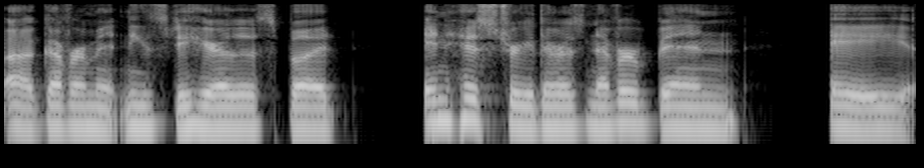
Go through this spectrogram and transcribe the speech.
uh, government needs to hear this, but in history, there has never been a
